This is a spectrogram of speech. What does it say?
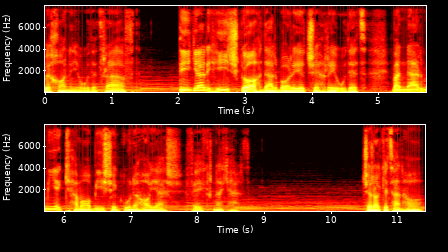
به خانه اودت رفت دیگر هیچگاه درباره چهره اودت و نرمی کمابیش گونه هایش فکر نکرد چرا که تنها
